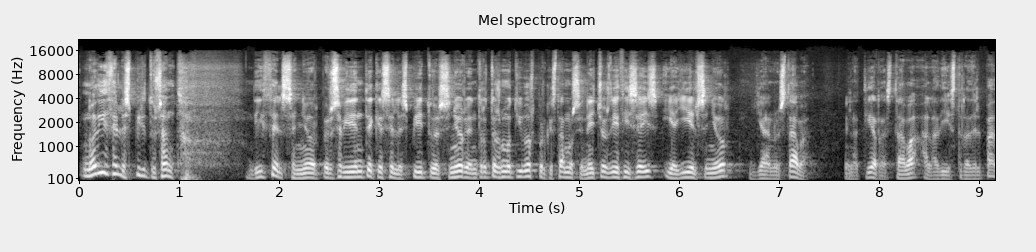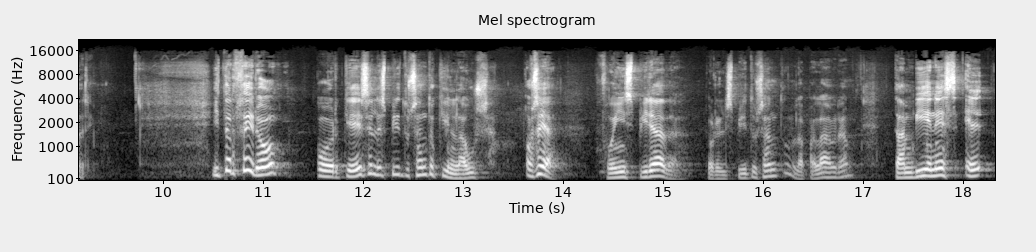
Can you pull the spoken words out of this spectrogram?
No dice el Espíritu Santo, dice el Señor, pero es evidente que es el Espíritu del Señor, entre otros motivos porque estamos en Hechos 16 y allí el Señor ya no estaba en la tierra, estaba a la diestra del Padre. Y tercero, porque es el Espíritu Santo quien la usa. O sea, fue inspirada por el Espíritu Santo, la palabra, también es el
